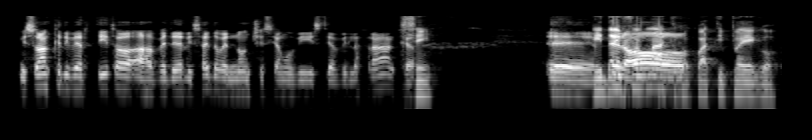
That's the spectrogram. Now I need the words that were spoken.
Mi sono anche divertito a vederli, sai dove non ci siamo visti a Villafranca? Sì. Eh, E da però- informatico qua ti prego.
